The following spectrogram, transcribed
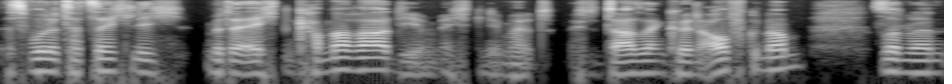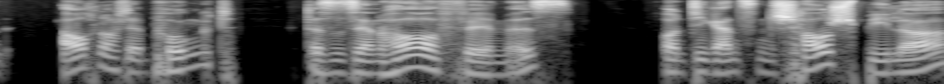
es wurde tatsächlich mit der echten Kamera, die im echten Leben halt hätte da sein können, aufgenommen, sondern auch noch der Punkt, dass es ja ein Horrorfilm ist und die ganzen Schauspieler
